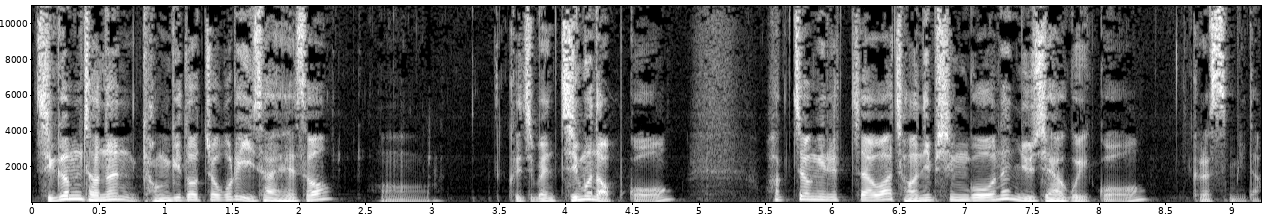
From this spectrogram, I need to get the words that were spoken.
지금 저는 경기도 쪽으로 이사해서 어, 그 집엔 짐은 없고 확정 일자와 전입 신고는 유지하고 있고 그렇습니다.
